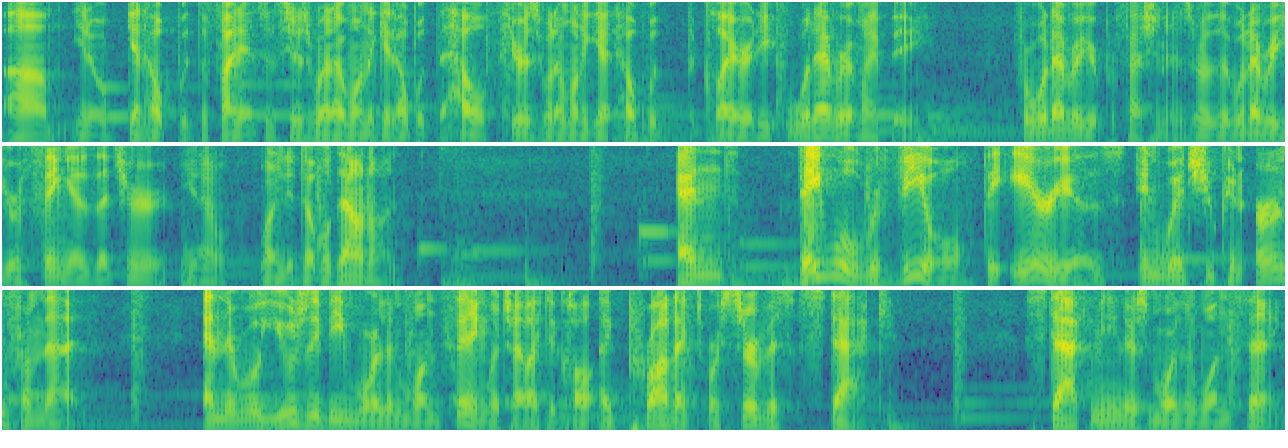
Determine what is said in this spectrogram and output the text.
to, um, you know, get help with the finances. Here's what I want to get help with the health. Here's what I want to get help with the clarity. Whatever it might be, for whatever your profession is or the, whatever your thing is that you're, you know, wanting to double down on. And they will reveal the areas in which you can earn from that. And there will usually be more than one thing, which I like to call a product or service stack. Stack meaning there's more than one thing.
